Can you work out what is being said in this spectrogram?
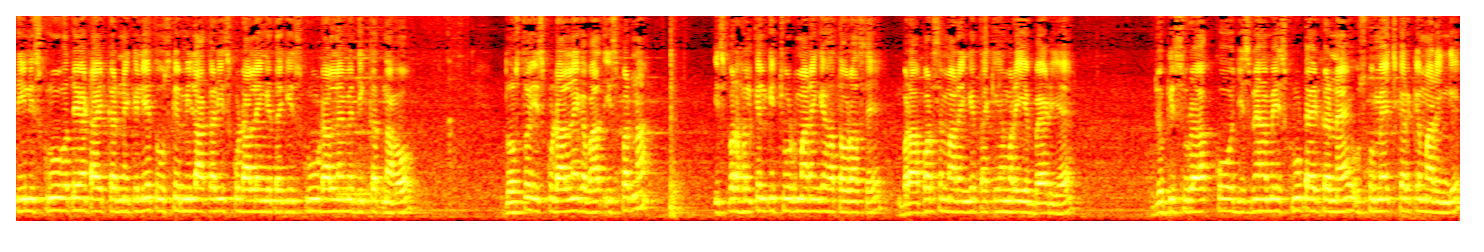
तीन स्क्रू होते हैं टाइट करने के लिए तो उसके मिलाकर इसको डालेंगे ताकि स्क्रू डालने में दिक्कत ना हो। दोस्तों, इसको डालने के बाद इस पर ना, इस पर हल्के हल्की चोट मारेंगे, हथौड़ा से, बराबर से मारेंगे ताकि हमारा ये बैठ जाए। जो कि सुराख को, जिसमें हमें स्क्रू टाइट करना है, उसको मैच करके मारेंगे।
